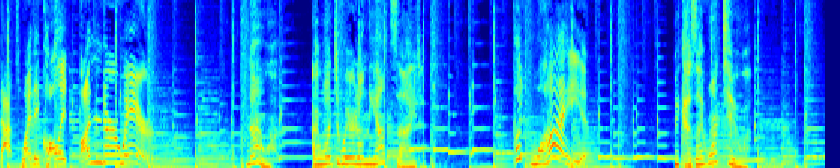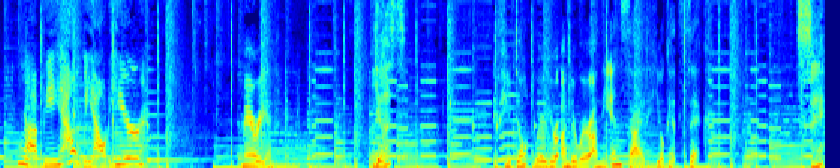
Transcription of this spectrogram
That's why they call it underwear. No, I want to wear it on the outside. But why? Because I want to. Rapi, help me out here. Marian, Yes? if you don't wear your underwear on the inside, you'll get sick. Sick?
